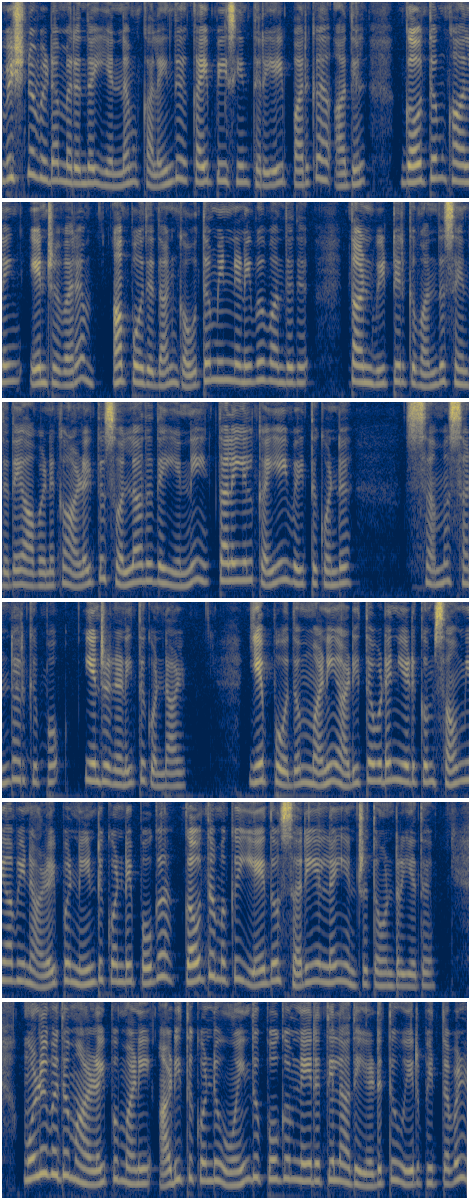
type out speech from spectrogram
விஷ்ணுவிடமிருந்த எண்ணம் கலைந்து கைபேசியின் திரையை பார்க்க அதில் கௌதம் காலிங் என்று வர அப்போதுதான் கௌதமின் நினைவு வந்தது. தான் வீட்டிற்கு வந்து சேர்ந்ததை அவனுக்கு அழைத்து சொல்லாததை எண்ணி தலையில் கையை வைத்துக்கொண்டு செம சண்டை போ என்று நினைத்து கொண்டாள். எப்போதும் மணி அடித்தவுடன் எடுக்கும் சௌமியாவின் அழைப்பு நீண்டு கொண்டே போக கௌதமுக்கு ஏதோ சரியில்லை என்று தோன்றியது. முழுவதும் அழைப்பு மணி அடித்துக்கொண்டு ஓய்ந்து போகும் நேரத்தில் அதை எடுத்து உயிர்ப்பித்தவள்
